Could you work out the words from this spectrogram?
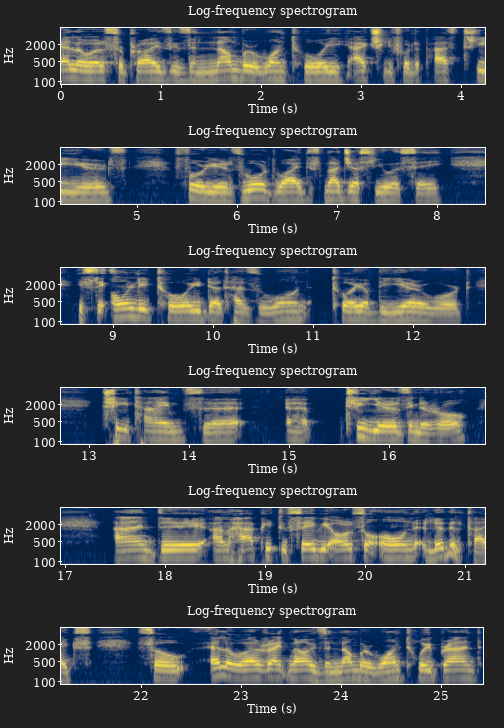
LOL Surprise is the number one toy actually for the past three years, four years worldwide. It's not just USA. It's the only toy that has won Toy of the Year award three times, uh, uh, three years in a row. And uh, I'm happy to say we also own Little Tikes. So LOL right now is the number one toy brand,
